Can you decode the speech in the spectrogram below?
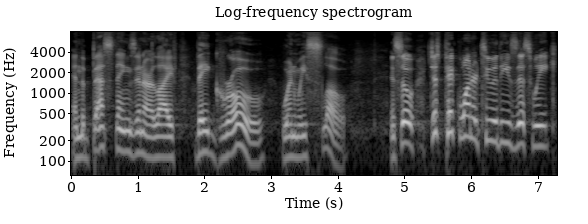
And the best things in our life, they grow when we slow. And so just pick one or two of these this week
